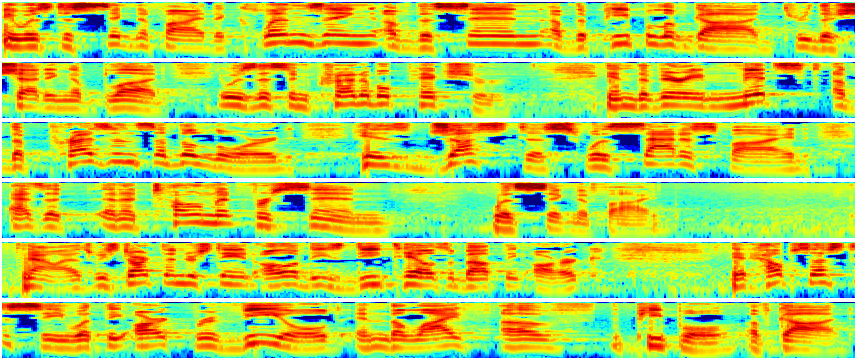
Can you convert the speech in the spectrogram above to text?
It was to signify the cleansing of the sin of the people of God through the shedding of blood. It was this incredible picture. In the very midst of the presence of the Lord, his justice was satisfied as a, an atonement for sin was signified. Now, as we start to understand all of these details about the ark, it helps us to see what the ark revealed in the life of the people of God.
